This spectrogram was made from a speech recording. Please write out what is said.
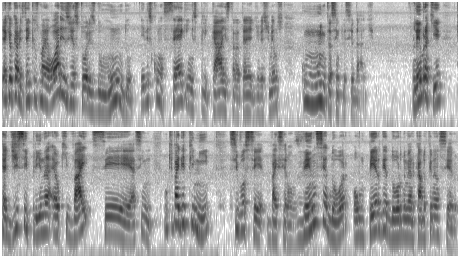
E aqui eu quero dizer que os maiores gestores do mundo, eles conseguem explicar a estratégia de investimentos com muita simplicidade. Lembra aqui que a disciplina é o que vai ser, assim, o que vai definir se você vai ser um vencedor ou um perdedor no mercado financeiro.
